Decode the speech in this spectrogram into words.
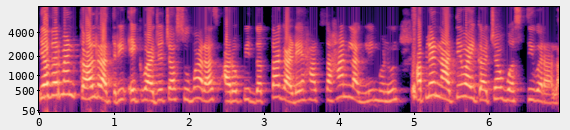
या दरम्यान काल रात्री एक वाजेच्या सुमारास आरोपी दत्ता गाडे हा तहान लागली म्हणून आपल्या नातेवाईकाच्या वस्तीवर आला.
